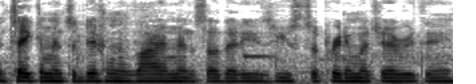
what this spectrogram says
and take him into different environments so that he's used to pretty much everything.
